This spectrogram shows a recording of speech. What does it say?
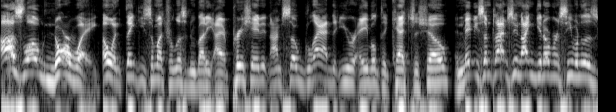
Oslo, Norway. Owen, thank you so much for listening, buddy. I appreciate it, and I'm so glad that you were able to catch the show. And maybe sometime soon I can get over and see one of those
